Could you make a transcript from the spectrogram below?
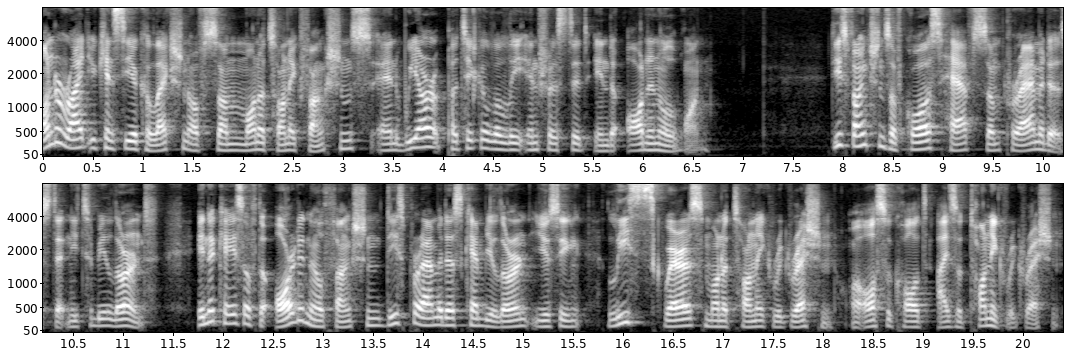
On the right you can see a collection of some monotonic functions and we are particularly interested in the ordinal one. These functions of course have some parameters that need to be learned. In the case of the ordinal function, these parameters can be learned using least squares monotonic regression, or also called isotonic regression.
